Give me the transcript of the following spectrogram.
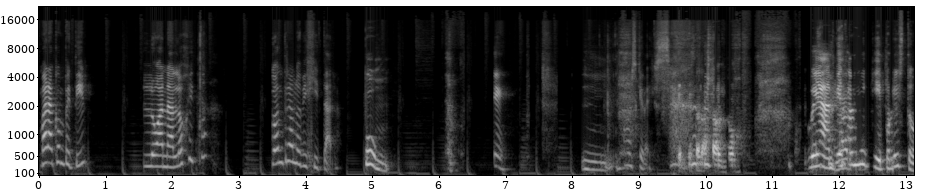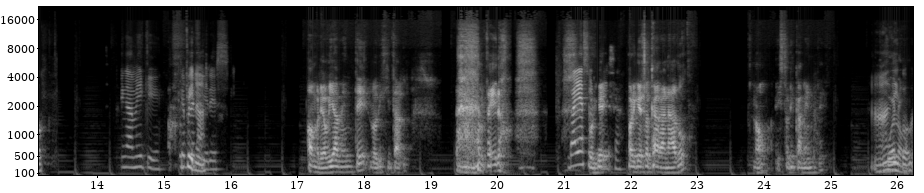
van a competir lo analógico contra lo digital. ¡Pum! ¿Qué? Mm, ¿Cómo os quedáis? Que empieza el asalto. Venga, empieza Mickey, por listo. Venga, Miki, ¿qué prefieres? Hombre, obviamente lo digital. Pero. Vaya Porque, sorpresa. porque es lo que ha ganado. ¿No? Históricamente. Ah, Bueno, digo,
